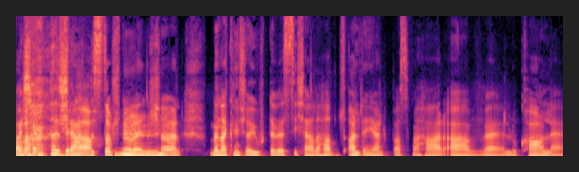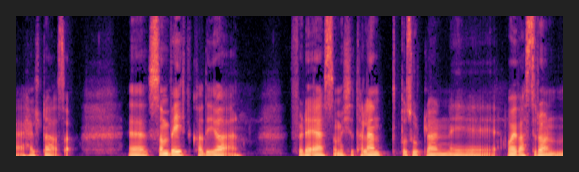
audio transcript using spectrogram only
jeg kjempebra. Jeg var stolt av den Mm. sjøl. Men jeg kunne ikke ha gjort det hvis ikke jeg hadde hatt all den hjelpa som jeg har av eh, lokale helter, altså. Eh, som vet hva de gjør. For det er så mye talent på Sortland i, og i Vesterålen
